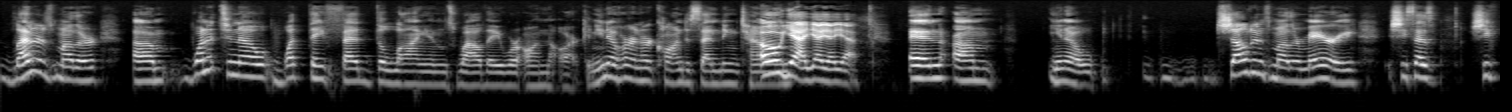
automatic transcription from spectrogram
Leonard's mother um, wanted to know what they fed the lions while they were on the ark. And you know her in her condescending tone. Oh yeah, yeah, yeah, yeah. And um, you know, Sheldon's mother, Mary, she says she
